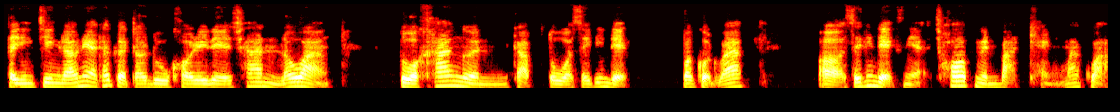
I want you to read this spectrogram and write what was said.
แต่จริง ๆ แล้วเนี่ยถ้าเกิดเราดู correlation ระหว่างตัวค่าเงินกับตัว set index ปรากฏว่าเอ่อ set index เนี่ยชอบเงินบาทแข็งมากกว่า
